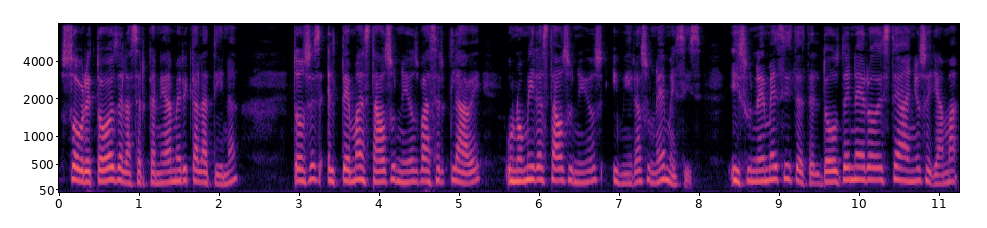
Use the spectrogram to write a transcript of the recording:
sobre todo desde la cercanía de América Latina. Entonces, el tema de Estados Unidos va a ser clave uno mira a Estados Unidos y mira su némesis. Y su némesis desde el 2 de enero de este año se llama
